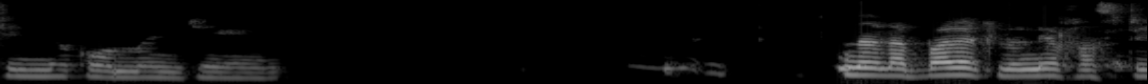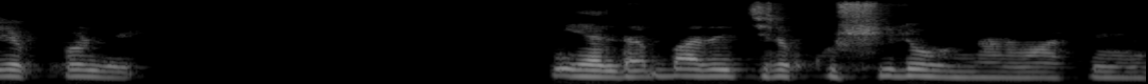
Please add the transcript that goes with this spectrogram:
చిన్న కామెంట్ చేయండి. నా డబ్బాలు ఎట్లున్నాయో ఫస్ట్ చెప్పండి. ఇవాళ డబ్బాలు ఇచ్చిన ఖుషీలో ఉన్నాను ఉన్నానమాట నేను.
